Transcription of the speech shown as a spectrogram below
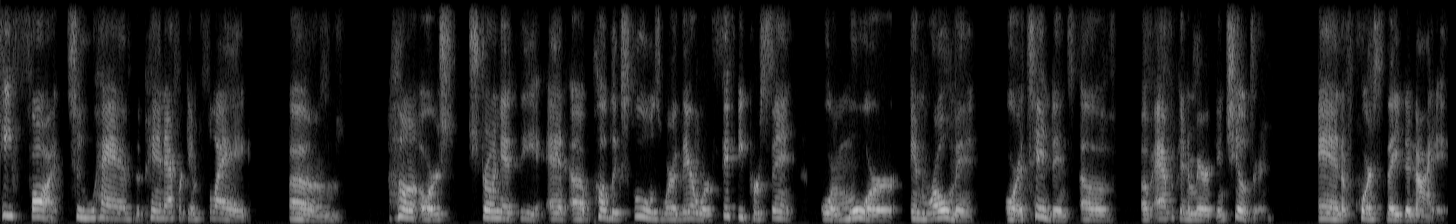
he fought to have the Pan African flag um hung or strung at the at uh, public schools where there were 50% or more enrollment or attendance of of African American children. And of course they denied it.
